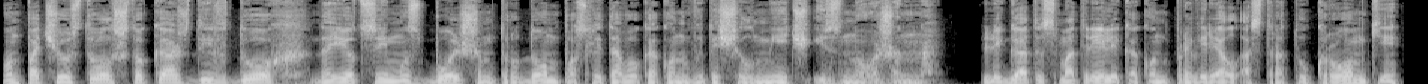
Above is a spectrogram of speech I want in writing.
Он почувствовал, что каждый вдох дается ему с большим трудом после того, как он вытащил меч из ножен. Легаты смотрели, как он проверял остроту кромки,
